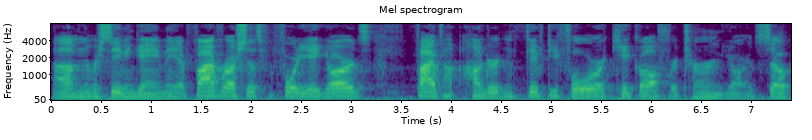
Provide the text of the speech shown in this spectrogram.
um, in the receiving game. And he had five rushes for 48 yards, 554 kickoff return yards. So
